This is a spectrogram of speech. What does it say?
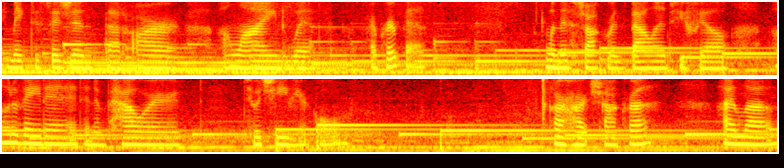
and make decisions that are aligned with our purpose. When this chakra is balanced, you feel motivated and empowered to achieve your goals. Our heart chakra, I love,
